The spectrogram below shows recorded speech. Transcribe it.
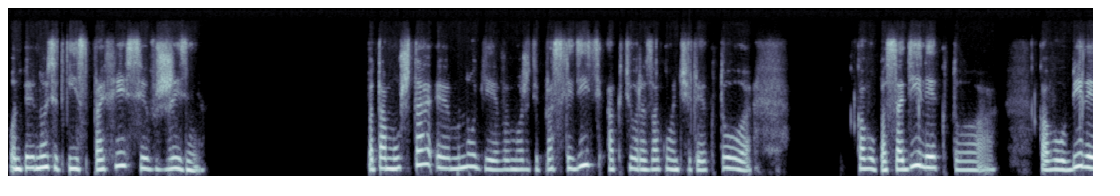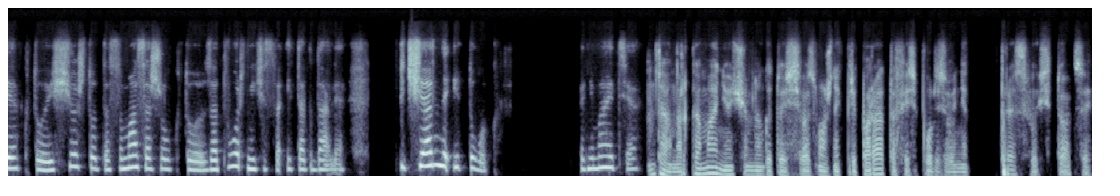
он переносит из профессии в жизнь. Потому что э, многие, вы можете проследить, актеры закончили, кто кого посадили, кто кого убили, кто еще что-то, с ума сошел, кто затворничество и так далее. Печальный итог. Понимаете? Да, наркомании очень много, то есть всевозможных препаратов, использования стрессовых ситуаций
